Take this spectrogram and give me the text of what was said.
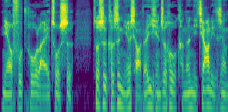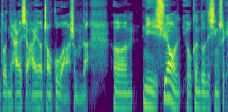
你要付出来做事做事，可是你要晓得，疫情之后，可能你家里的事情多，你还有小孩要照顾啊什么的，呃，你需要有更多的薪水，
